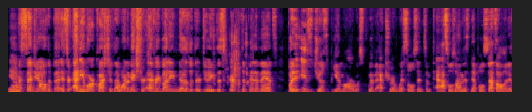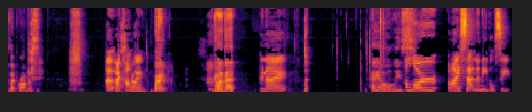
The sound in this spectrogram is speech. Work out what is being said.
Yeah. I'm gonna send you all the best. Is there any more questions? I want to make sure everybody knows what they're doing. The script is a bit advanced, but it is just BMR with, with extra whistles and some tassels on his nipples. That's all it is. I promise. I, I can't wait. All right, go to bed. Good night. Hey, Elise. Hello. I sat in an evil seat.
